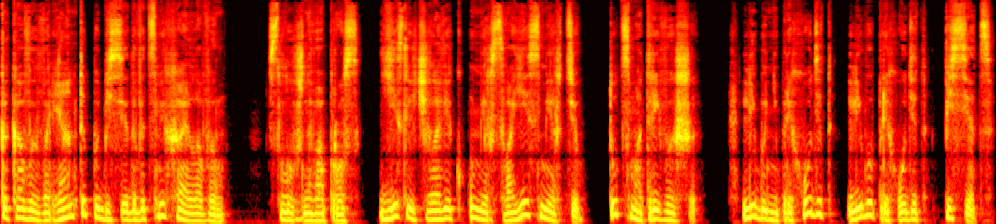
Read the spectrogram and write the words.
Каковы варианты побеседовать с Михайловым? Сложный вопрос. Если человек умер своей смертью, тут смотри выше. Либо не приходит, либо приходит писец.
